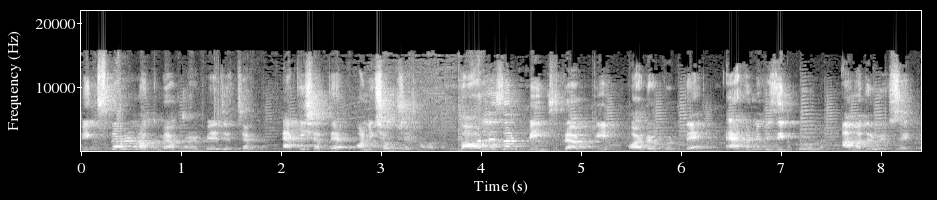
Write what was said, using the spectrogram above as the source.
পিঙ্ক স্ক্রাবের মাধ্যমে আপনারা পেয়ে যাচ্ছেন একই সাথে অনেক সমস্যার সমাধান। পাওয়ার লেজার পিঙ্ক স্ক্রাবটি অর্ডার করতে এখনই ভিজিট করুন আমাদের ওয়েবসাইটে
